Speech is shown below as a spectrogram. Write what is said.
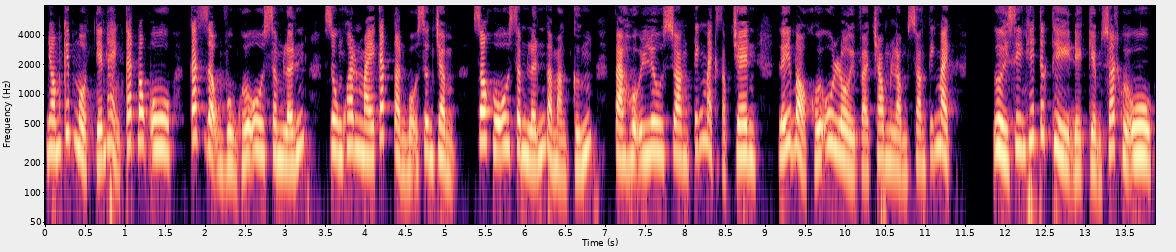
Nhóm kíp 1 tiến hành cắt bóc u, cắt rộng vùng khối u xâm lấn, dùng khoan máy cắt toàn bộ xương trầm do khối u xâm lấn và màng cứng và hội lưu xoang tĩnh mạch dọc trên, lấy bỏ khối u lồi vào trong lòng xoang tĩnh mạch, gửi sinh thiết tức thì để kiểm soát khối u.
